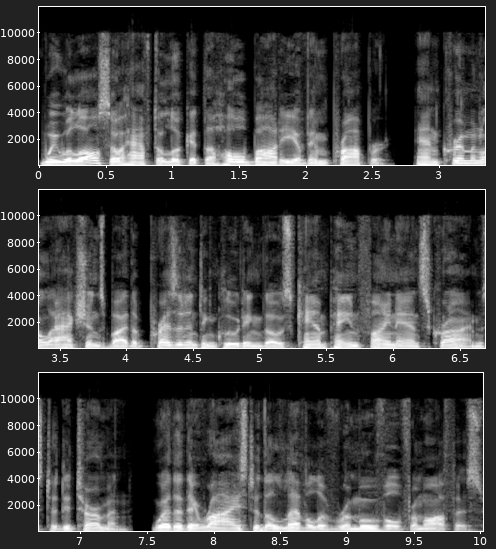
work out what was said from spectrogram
We will also have to look at the whole body of improper and criminal actions by the president including those campaign finance crimes to determine whether they rise to the level of removal from office.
